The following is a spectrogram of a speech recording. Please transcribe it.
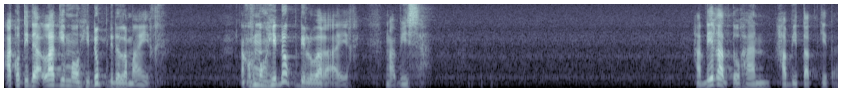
aku tidak lagi mau hidup di dalam air. Aku mau hidup di luar air. Nggak bisa. Hadirat Tuhan, habitat kita.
